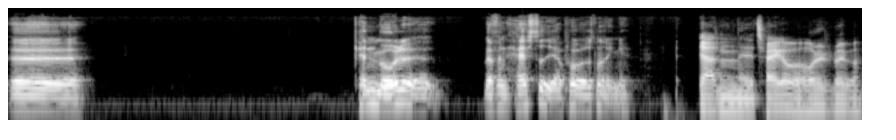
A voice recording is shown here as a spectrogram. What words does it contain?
Øh, kan den måle, øh, hvad for en hastighed jeg er på, og sådan noget egentlig? Jeg er den uh, tracker, hvor hurtigt du løber.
